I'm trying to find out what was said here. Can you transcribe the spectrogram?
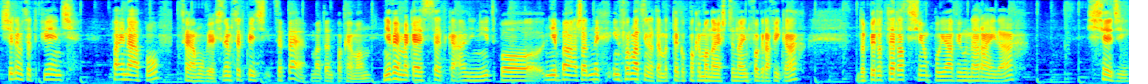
705 pineapple'ów. Co ja mówię? 705 CP ma ten Pokémon. Nie wiem jaka jest setka ani nic, bo nie ma żadnych informacji na temat tego Pokémona jeszcze na infografikach. Dopiero teraz się pojawił na rajdach. Siedzi.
